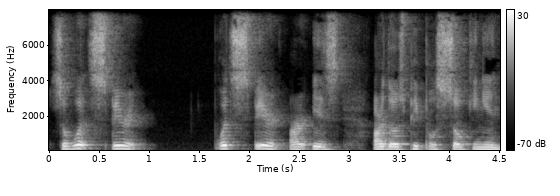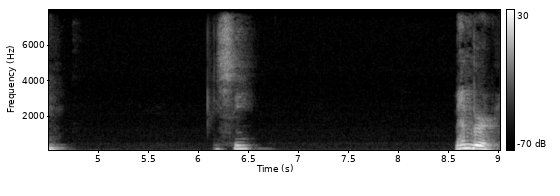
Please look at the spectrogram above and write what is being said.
So what spirit, what spirit are, is, are those people soaking in? You see? Remember,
